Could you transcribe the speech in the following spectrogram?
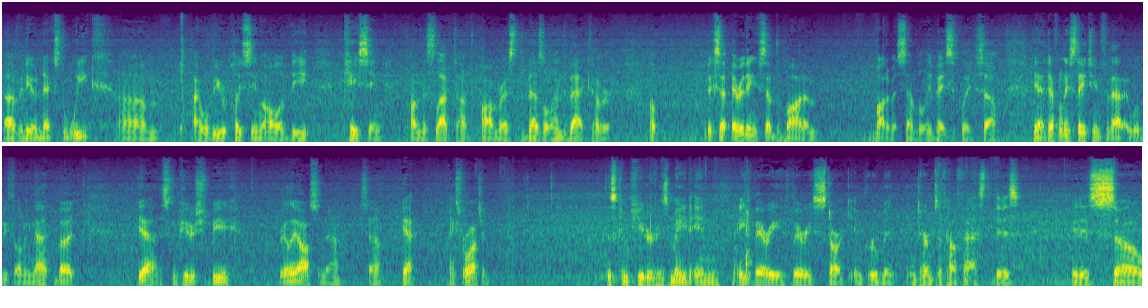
uh, video next week. Um, I will be replacing all of the casing on this laptop, the palm rest, the bezel, and the back cover. I'll accept everything except the bottom, bottom assembly basically. So yeah, definitely stay tuned for that. I will be filming that, but yeah, this computer should be really awesome now. So, yeah, thanks for watching. This computer has made in a very, very stark improvement in terms of how fast it is. It is so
